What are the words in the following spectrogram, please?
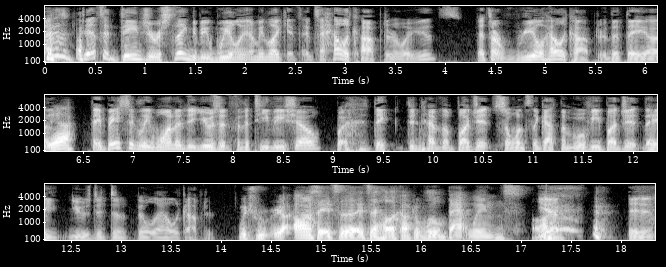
Just, that's a dangerous thing to be wheeling. I mean, like it's it's a helicopter. Like it's that's a real helicopter that they uh Yeah. they basically wanted to use it for the TV show, but they didn't have the budget. So once they got the movie budget, they used it to build a helicopter. Which honestly, it's a it's a helicopter with little bat wings. on. Yeah. And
